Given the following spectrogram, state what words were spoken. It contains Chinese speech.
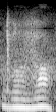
我呢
